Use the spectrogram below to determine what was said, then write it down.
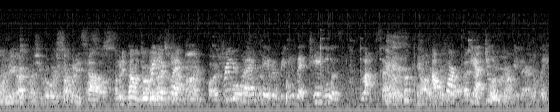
go in New unless you go to somebody's house. How many pounds over Bring your glass. Bring your glass, David, because that table is lopsided. How far? Yeah, do it for me, there. please.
